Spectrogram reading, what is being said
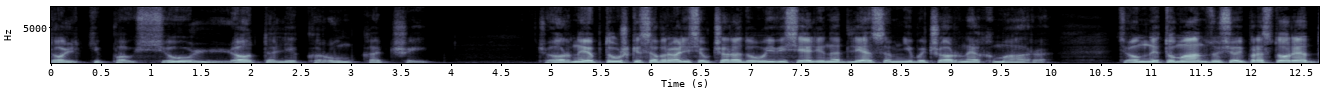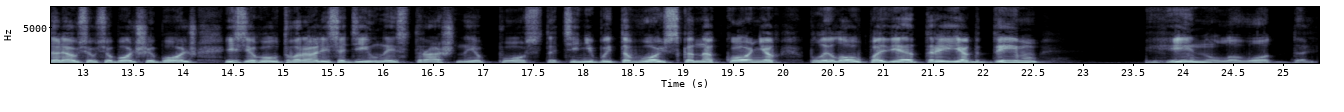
Толькі паўсюль лёталі крумкачы. Чорныя птушки сабраліся ў чараду і віселі над лесам нібы чорная хмара. Цёмны туман з усёй прасторы аддаляўся ўсё больш і больш, і з яго ўтвараліся дзіўныя страшныя постаці, нібыта войска на конях плыло ў паветры, як дым гінула воддаль.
